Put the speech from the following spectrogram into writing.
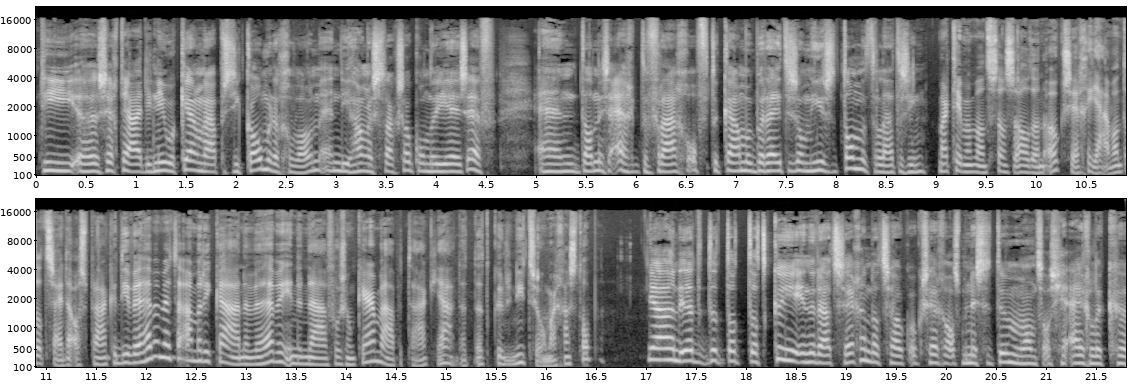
die uh, zegt, ja, die nieuwe kernwapens die komen er gewoon. En die hangen straks ook onder de JSF. En dan is eigenlijk de vraag of de Kamer bereid is om hier zijn tanden te laten zien. Maar Timmermans dan zal dan ook zeggen... ja, want dat zijn de afspraken die we hebben met de Amerikanen. We hebben in de NAVO zo'n kernwapentaak. Ja, dat, dat kunnen we niet zomaar gaan stoppen. Ja, dat, dat, dat kun je inderdaad zeggen. Dat zou ik ook zeggen als minister Timmermans... als je eigenlijk uh,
